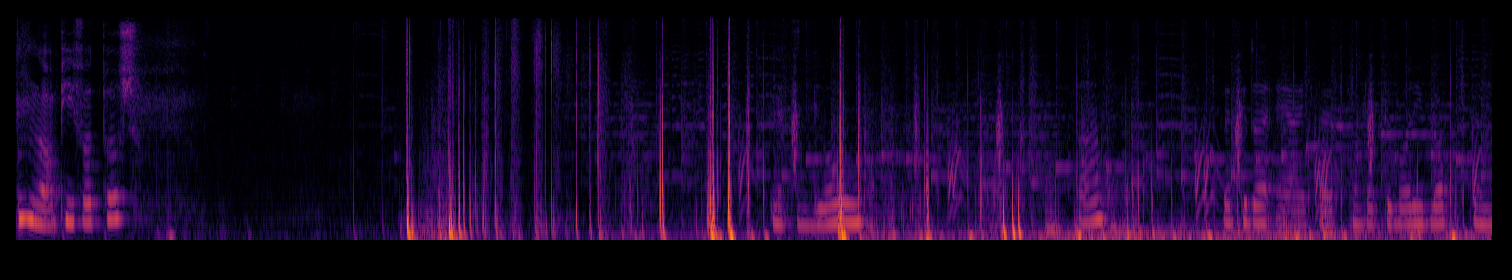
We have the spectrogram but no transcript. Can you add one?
So, Pivot Push. Let's go. Ah. Ich werde gedacht, ja, ich werde komplett gebodyblockt, bin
